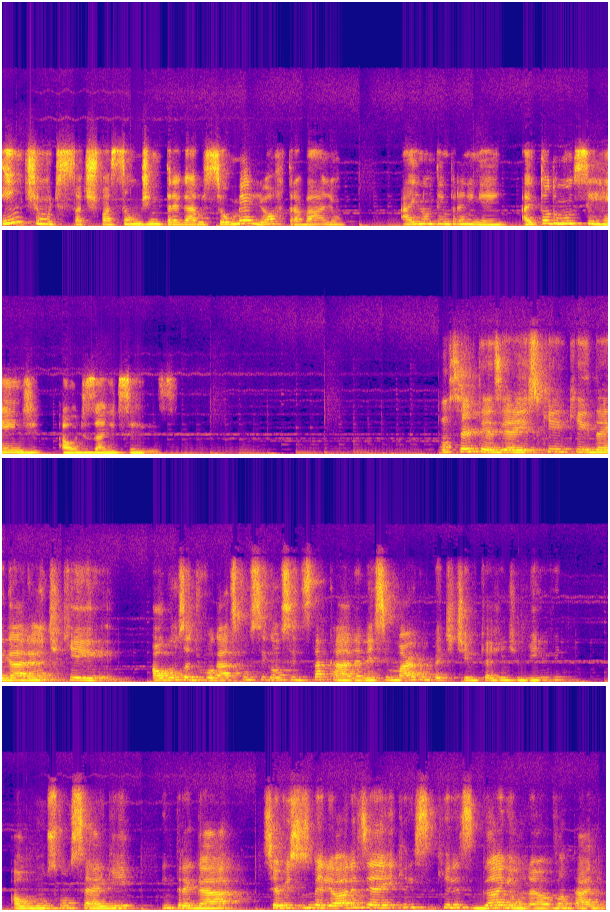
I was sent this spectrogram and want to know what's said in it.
íntimo de satisfação de entregar o seu melhor trabalho, aí não tem para ninguém. Aí todo mundo se rende ao design de serviço. Com certeza, e é isso que, que daí garante que alguns advogados consigam se destacar, né? Nesse mar competitivo que a gente vive, alguns conseguem entregar serviços melhores e é aí que eles, que eles ganham né, vantagem.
